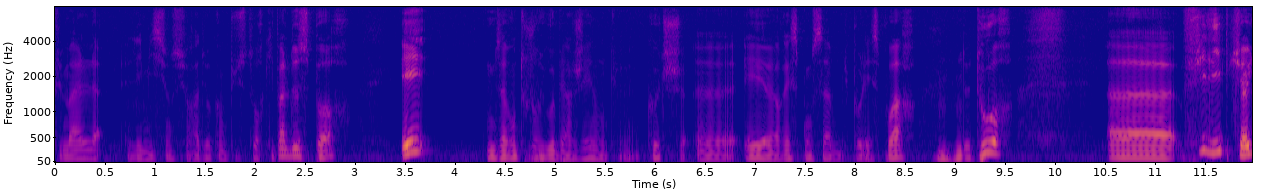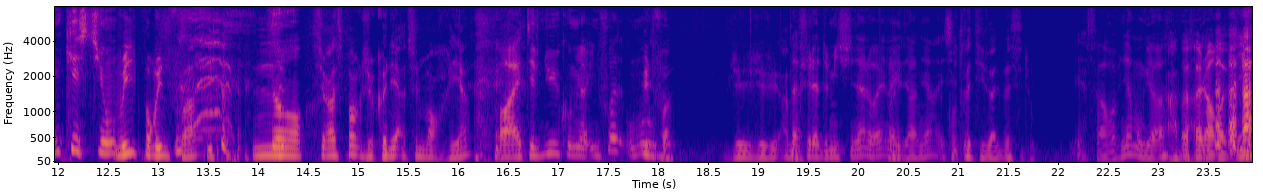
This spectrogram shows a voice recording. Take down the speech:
Plus mal, l'émission sur Radio Campus Tour qui parle de sport. Et nous avons toujours Hugo Berger, donc euh, coach euh, et euh, responsable du pôle espoir Mhm. de Tours. Euh, Philippe, tu as une question? Oui, pour une fois. Non. Sur un sport que je connais absolument rien. Oh, t'es venu combien? Une fois? Au moins Une fois. J'ai vu un T'as match. fait la demi-finale ouais, l'année dernière et Contre. Etival, bah, c'est tout. Il va falloir revenir, mon gars. Ah Va bah. falloir revenir.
